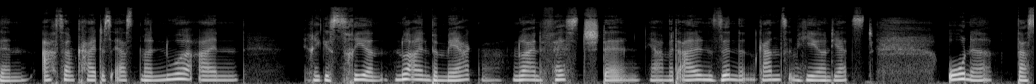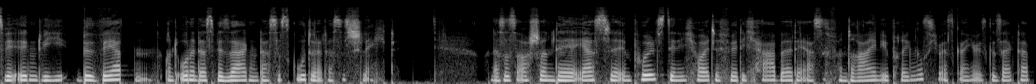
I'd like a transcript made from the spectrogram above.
Denn Achtsamkeit ist erstmal nur ein Registrieren, nur ein Bemerken, nur ein Feststellen, ja, mit allen Sinnen, ganz im Hier und Jetzt, ohne dass wir irgendwie bewerten und ohne dass wir sagen, das ist gut oder das ist schlecht. Und das ist auch schon der erste Impuls, den ich heute für dich habe, der erste von dreien übrigens, ich weiß gar nicht, ob ich es gesagt habe.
